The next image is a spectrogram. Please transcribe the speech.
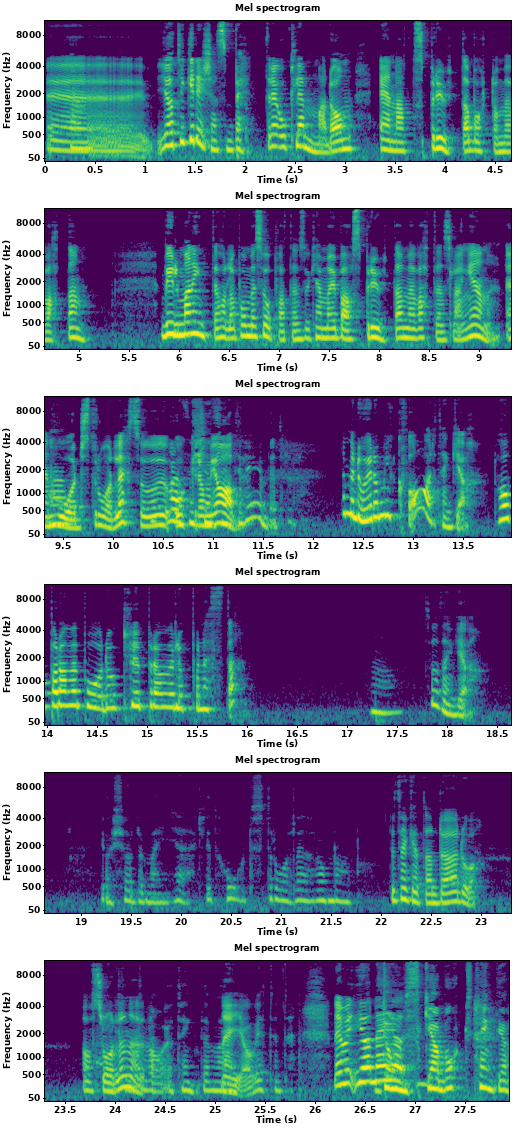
Eh, Jag tycker det känns bättre att klämma dem än att spruta bort dem med vatten. Vill man inte hålla på med såpvatten så kan man ju bara spruta med vattenslangen, en hård stråle, så Varför åker de känns ju av. inte det bättre? Nej, men då är de ju kvar tänker jag. Då hoppar de väl på, då kryper de väl upp på nästa. Så tänker jag. Jag körde med en jäkligt hård stråle häromdagen. Du tänker att de dör då? Av strålen eller? vad jag tänkte men... Nej jag vet inte. Nej men, jag, nej, De jag, ska bort tänkte jag.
